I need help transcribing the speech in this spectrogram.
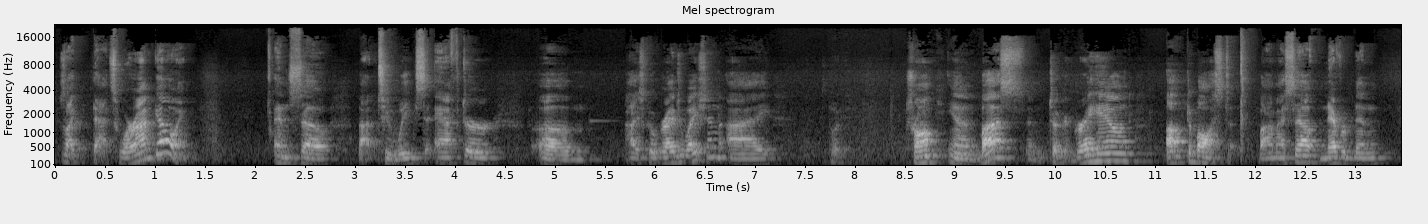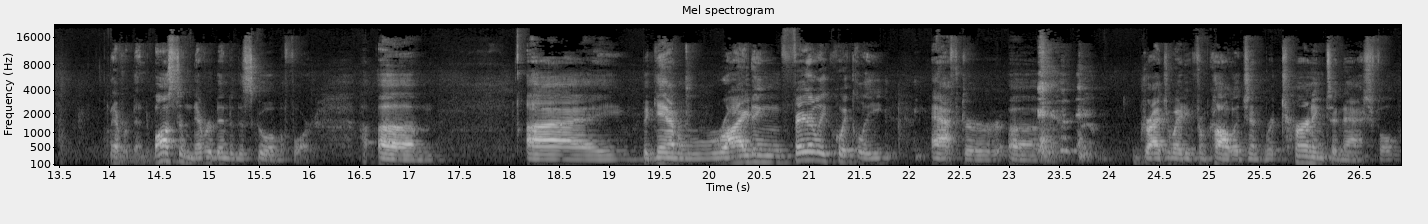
was like that's where I'm going. And so about two weeks after um, high school graduation, I put trunk in a bus and took a Greyhound up to Boston by myself. Never been, never been to Boston. Never been to the school before. Um, I began writing fairly quickly after uh, graduating from college and returning to Nashville.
